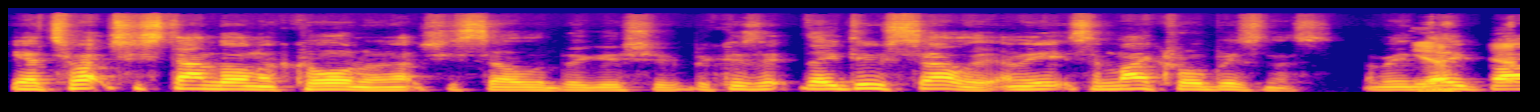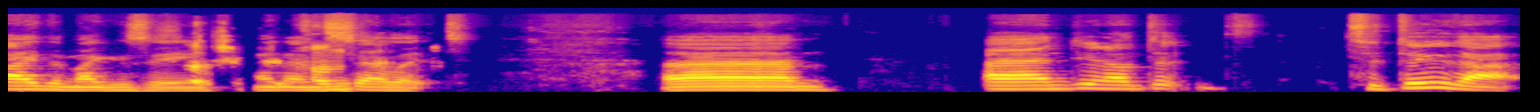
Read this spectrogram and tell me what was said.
yeah, to actually stand on a corner and actually sell the big issue because it, they do sell it. I mean, it's a micro business. I mean, yeah, they buy the magazine and then sell it. Um, and you know, to, to do that,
